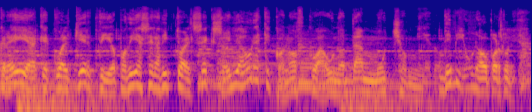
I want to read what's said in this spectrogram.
Creía que cualquier tío podía ser adicto al sexo y ahora que conozco a uno da mucho miedo. Deme una oportunidad.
